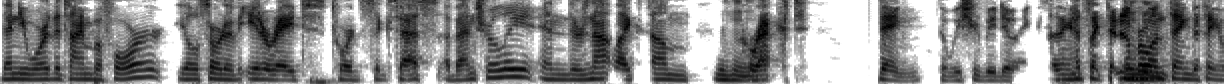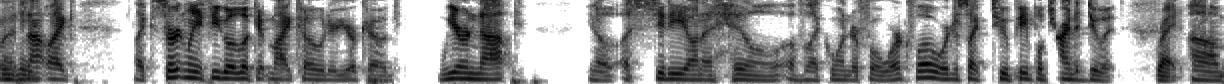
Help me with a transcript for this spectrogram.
than you were the time before, you'll sort of iterate towards success eventually. And there's not like some Mhm. correct thing that we should be doing. So I think that's like the number Mhm. one thing to think about. It's Mhm. not like like certainly if you go look at my code or your code, we are not you know a city on a hill of like wonderful workflow. We're just like two people trying to do it. Right. Um,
